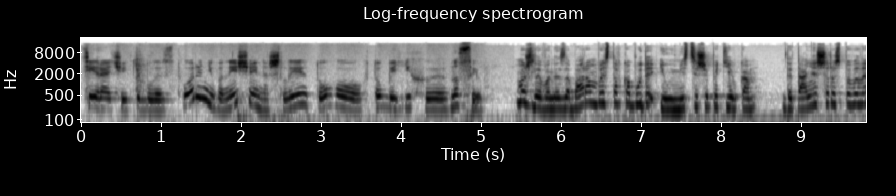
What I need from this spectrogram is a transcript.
ці речі, які були створені, вони ще й знайшли того, хто би їх е, носив. Можливо, незабаром виставка буде і у місті Шепетівка. Детальніше розповіли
